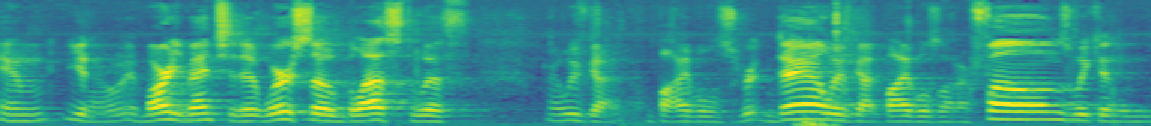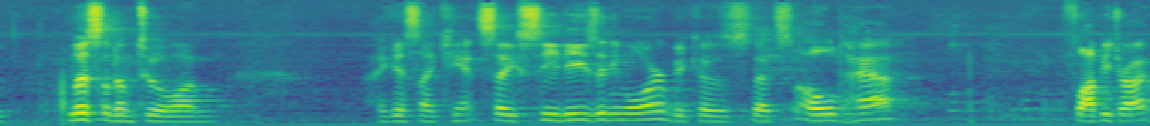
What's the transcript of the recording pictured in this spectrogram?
And, you know, Marty mentioned it, we're so blessed with, you know, we've got Bibles written down, we've got Bibles on our phones, we can listen them to on, I guess I can't say CDs anymore because that's old hat. Floppy drive.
